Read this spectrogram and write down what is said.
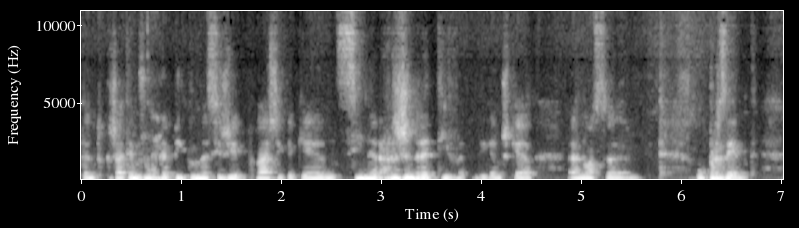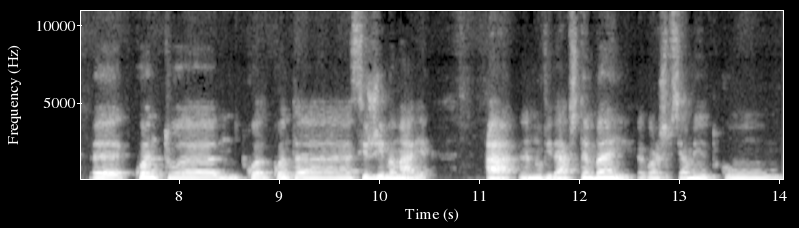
Tanto que já temos um capítulo na cirurgia plástica que é a medicina regenerativa, digamos que é a nossa, o presente. Uh, quanto, a, quanto à cirurgia mamária, há novidades também, agora especialmente com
